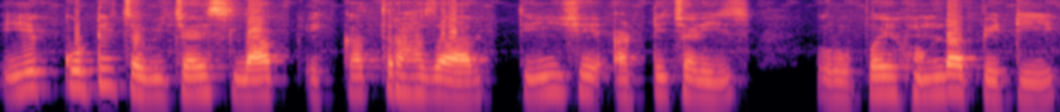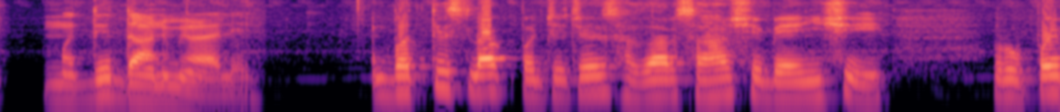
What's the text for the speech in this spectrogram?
एक कोटी चव्वेचाळीस लाख एकाहत्तर हजार तीनशे अठ्ठेचाळीस रुपये हुंडा पेटीमध्ये दान मिळाले. बत्तीस लाख पंचेचाळीस हजार सहाशे ब्याऐंशी रुपये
